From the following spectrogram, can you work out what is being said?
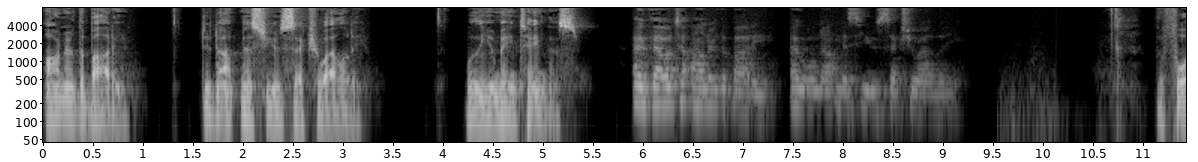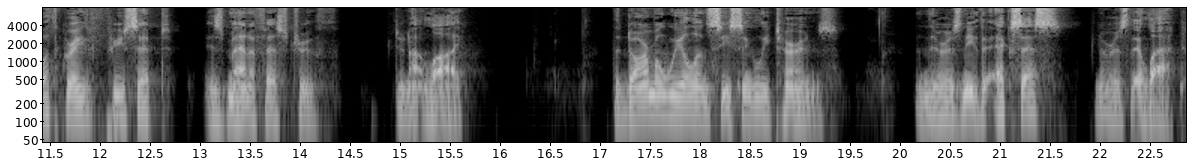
Honor the body. Do not misuse sexuality. Will you maintain this? I vow to honor the body. I will not misuse sexuality. The fourth great precept is manifest truth. Do not lie. The Dharma wheel unceasingly turns, and there is neither excess nor is there lack.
